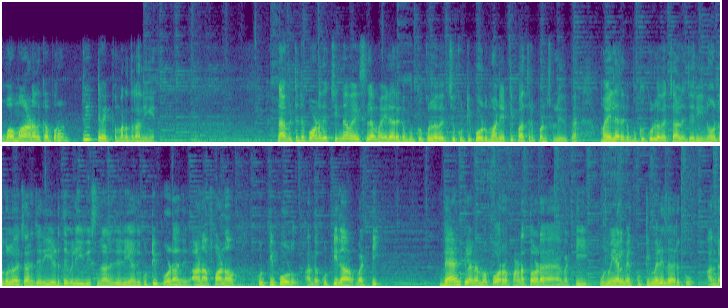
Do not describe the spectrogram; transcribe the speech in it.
ஒபாமா ஆனதுக்கப்புறம் ட்ரீட் வைக்க மறந்துடாதீங்க. நான் விட்டுட்டு போனது சின்ன வயசில் மயிலறக்க புக்குக்குள்ளே வச்சு குட்டி போடுமான்னு எட்டி பார்த்துருப்பேன்னு சொல்லியிருப்பேன். மயிலறக்க புக்குக்குள்ளே வச்சாலும் சரி நோட்டுக்குள்ளே வச்சாலும் சரி எடுத்து வெளியே வீசினாலும் சரி அது குட்டி போடாது. ஆனால் பணம் குட்டி போடும். அந்த குட்டி தான் வட்டி. பேங்க்கில் நம்ம போடுற பணத்தோட வட்டி உண்மையாலுமே குட்டி மாதிரி தான் இருக்கும். அந்த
